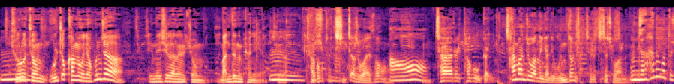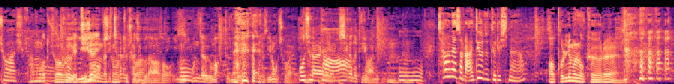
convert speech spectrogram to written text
음. 주로 좀 울적하면 그냥 혼자 있는 시간을 좀 만드는 편이에요. 제가. 음, 자동차 그러시구나. 진짜 좋아해서 어, 차를 타고 그러니까 차만 좋아하는 게 아니고 운전 자체를 진짜 좋아하는 거예요. 운전하는 것도 좋아하시고. 하는 것도 좋아하고 그 디자인 같은 차를 것도 가지고 좋아하고. 나와서 운- 어. 혼자 음악 듣고 네. 차 속에서 이런 거 좋아해요. 어, 좋다. 차에 시간을 되게 많이. 음. 오, 차 안에서 라디오도 들으시나요? 어 볼륨을 높여요를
